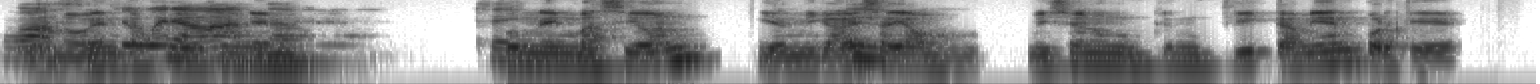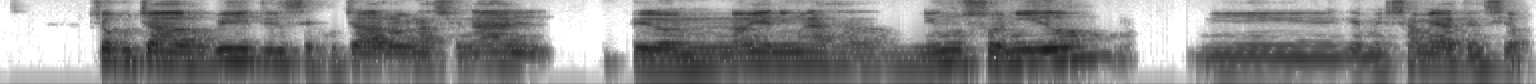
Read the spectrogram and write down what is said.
los 90 fue, una, invasión y en mi cabeza, digamos, me hicieron un, clic también porque yo escuchaba los Beatles, escuchaba rock nacional, pero no había ninguna, ningún sonido ni que me llame la atención.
